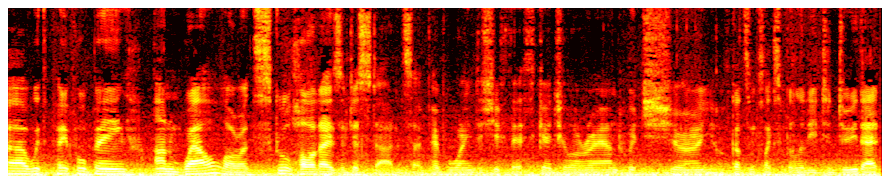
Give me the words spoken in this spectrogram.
uh, with people being unwell or school holidays have just started. So people wanting to shift their schedule around, which uh, you know, I've got some flexibility to do that.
